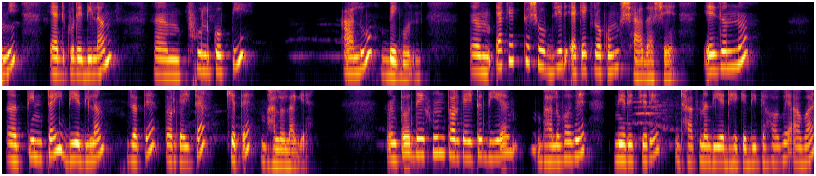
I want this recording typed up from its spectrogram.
আমি অ্যাড করে দিলাম ফুলকপি, আলু, বেগুন। এক একটা সবজির এক এক রকম স্বাদ আসে। এই জন্য তিনটাই দিয়ে দিলাম যাতে তরকারিটা খেতে ভালো লাগে। তো দেখুন, তরকারিটা দিয়ে ভালোভাবে নেড়ে চেড়ে ঢাকনা দিয়ে ঢেকে দিতে হবে। আবার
